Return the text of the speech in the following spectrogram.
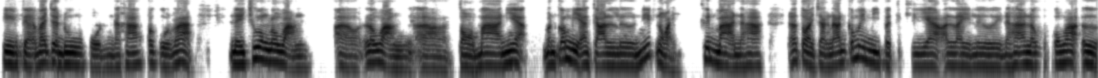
เพียงแต่ว่าจะดูผลนะคะ ปรากฏว่าในช่วงระหว่างอ่าระหว่างอ่าต่อมาเนี่ย มันก็มีอาการเลอนนิดหน่อยขึ้นมานะคะ แล้วต่อจากนั้นก็ไม่มีปฏิกิริยาอะไรเลยนะคะเราก็ว่า เออ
